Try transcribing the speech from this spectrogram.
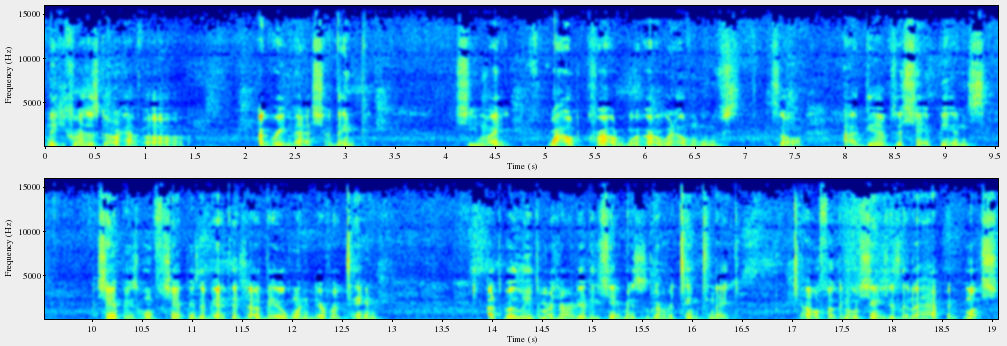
Nikki Cross is gonna have a a great match. I think she might wild crowd with her with her moves. So I give the champions champions home champions advantage. Uh, they'll win. They'll retain. I believe the majority of these champions is gonna retain tonight. I don't fucking know change is gonna happen much,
